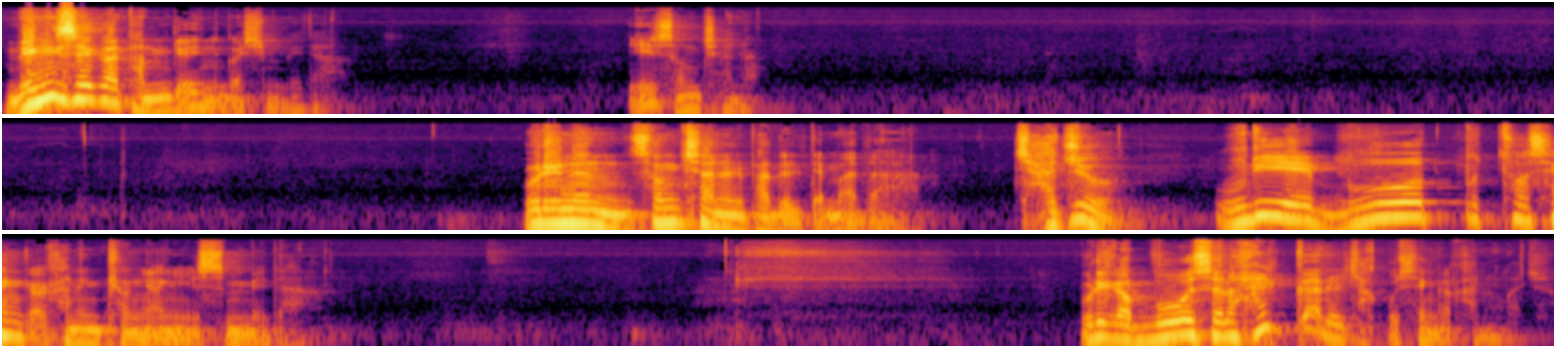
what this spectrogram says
맹세가 담겨 있는 것입니다. 이 성찬은. 우리는 성찬을 받을 때마다 자주 우리의 무엇부터 생각하는 경향이 있습니다. 우리가 무엇을 할까를 자꾸 생각하는 거죠.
